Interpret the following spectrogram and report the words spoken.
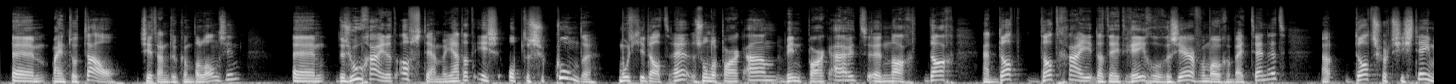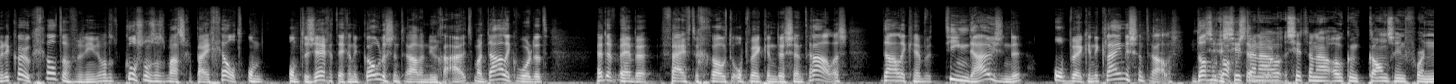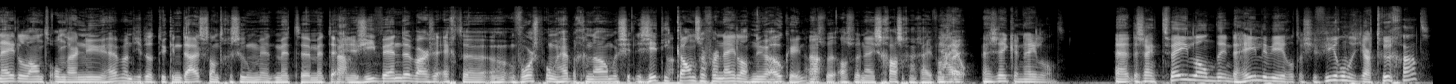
Ehm, maar in totaal zit daar natuurlijk een balans in. Ehm, dus hoe ga je dat afstemmen? Ja, dat is op de seconde moet je dat. Hè, zonnepark aan, windpark uit, eh, nacht, dag. Nou, dat, dat, ga je, dat heet regelreservevermogen bij Tennet. Nou, dat soort systemen, daar kan je ook geld aan verdienen. Want het kost ons als maatschappij geld om, om te zeggen tegen een kolencentrale nu ga uit. Maar dadelijk wordt het, hè, we hebben 50 grote opwekkende centrales. Dadelijk hebben we tienduizenden opwekkende kleine centrales. Dat moet zit, daar nou, worden. zit er nou ook een kans in voor Nederland om daar nu, hè, want je hebt dat natuurlijk in Duitsland gezien met, met, eh, met de Ja. energiewende, waar ze echt eh, een voorsprong hebben genomen. Zit, zit die kans er voor Nederland nu ook in, als, Ja. we, als we ineens gas gaan geven? Want Ja, en zeker Nederland. Eh, er zijn twee landen in de hele wereld, als je 400 jaar teruggaat,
